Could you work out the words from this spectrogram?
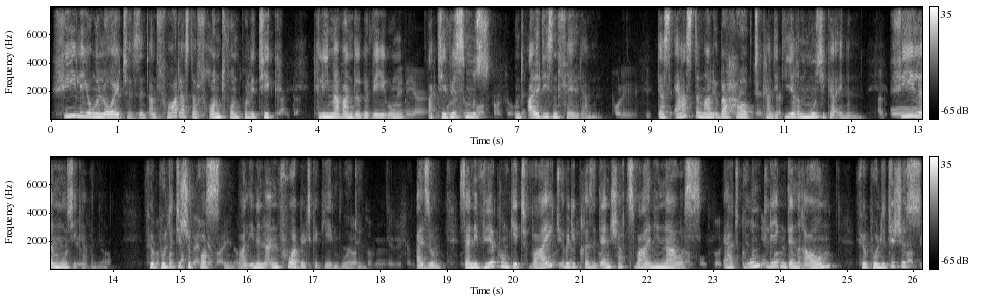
Viele junge Leute sind an vorderster Front von Politik, Klimawandelbewegung, Aktivismus und all diesen Feldern. Das erste Mal überhaupt kandidieren Musikerinnen, viele Musikerinnen, für politische Posten, weil ihnen ein Vorbild gegeben wurde. Also seine Wirkung geht weit über die Präsidentschaftswahlen hinaus. Er hat grundlegend den Raum für politisches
